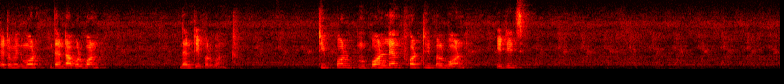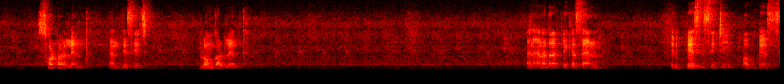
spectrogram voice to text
Atom is more than double bond than triple bond. Triple bond length for triple bond it is shorter length and this is longer length and another application is basicity of base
